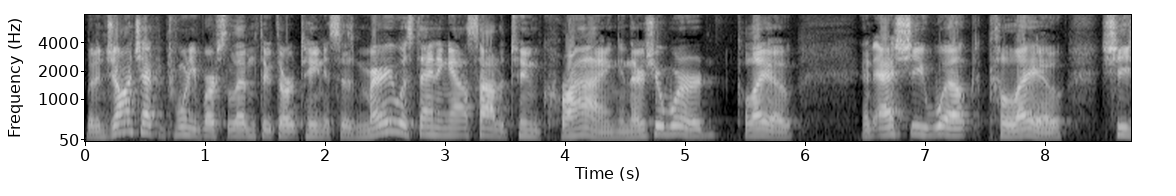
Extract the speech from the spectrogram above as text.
But in John chapter 20, verse 11 through 13, it says, Mary was standing outside the tomb crying, and there's your word, kaleo. And as she wept, kaleo, she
